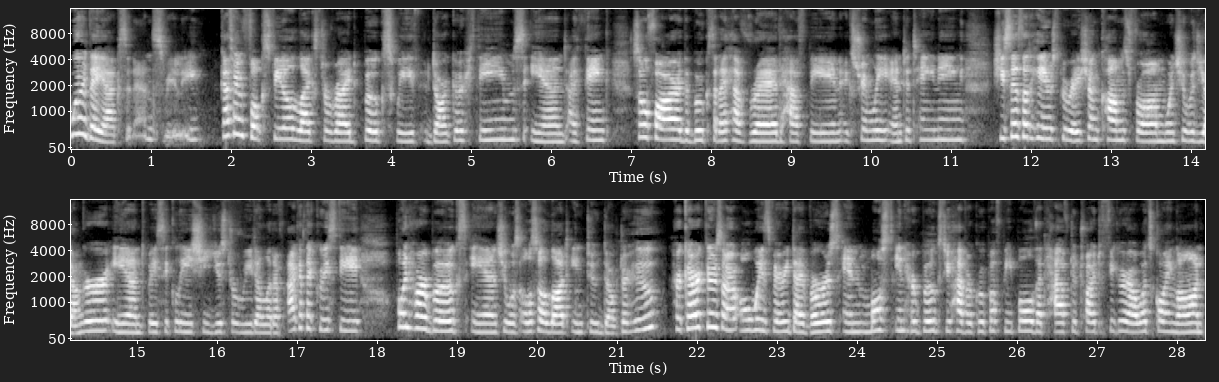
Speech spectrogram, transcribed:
were they accidents really? Kathryn Foxfield likes to write books with darker themes and I think so far the books that I have read have been extremely entertaining. She says that her inspiration comes from when she was younger and basically she used to read a lot of Agatha Christie point horror books and she was also a lot into Doctor Who. Her characters are always very diverse and most in her books you have a group of people that have to try to figure out what's going on,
